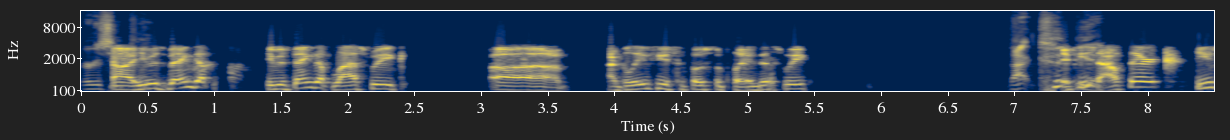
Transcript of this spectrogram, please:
Or is he, Uh, he was banged up. He was banged up last week. Uh, I believe he's supposed to play this week. That could if he's it. out there, he's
